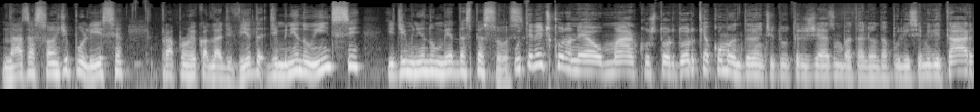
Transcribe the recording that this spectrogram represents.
nas ações de polícia para promover qualidade de vida, diminuindo o índice e diminuindo o medo das pessoas. O tenente-coronel Marcos Tordoro, que é comandante do 30 Batalhão da Polícia Militar,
